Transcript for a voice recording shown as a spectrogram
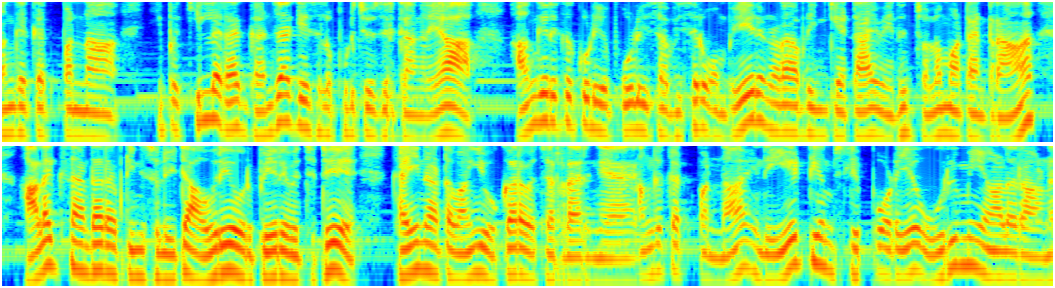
அங்கே கட் பண்ணா பண்ணா இப்போ கில்லரை கஞ்சா கேஸில் பிடிச்சி வச்சிருக்காங்க இல்லையா அங்கே இருக்கக்கூடிய போலீஸ் ஆஃபீஸர் உன் பேர் என்னடா? அப்படின்னு கேட்டா இவன் எதுவும் சொல்ல மாட்டேன்றான். அலெக்சாண்டர் அப்படின்னு சொல்லிட்டு அவரே ஒரு பேரை வச்சுட்டு கை நாட்டை வாங்கி உட்கார வச்சிடுறாருங்க. அங்கே கட் பண்ணா இந்த ஏடிஎம் ஸ்லிப்போடைய உரிமையாளரான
